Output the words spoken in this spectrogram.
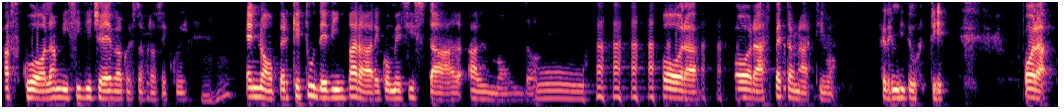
a scuola mi si diceva questa frase qui. Uh-huh. E no, perché tu devi imparare come si sta al mondo. Uh. ora, ora, aspetta un attimo, fermi tutti. Ora,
